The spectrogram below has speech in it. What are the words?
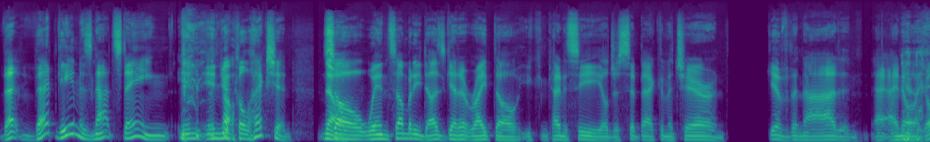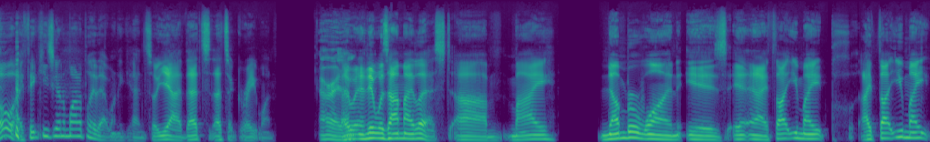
that that game is not staying in in your No. collection. No. So when somebody does get it right, though, you can kind of see he'll just sit back in the chair and give the nod, and I, I know Yeah. like, oh, I think he's going to want to play that one again. So yeah, that's that's a great one, All right. I- and it was on my list. Um, my number one is, and I thought you might, I thought you might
